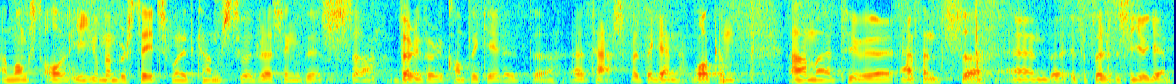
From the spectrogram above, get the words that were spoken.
amongst all EU member states when it comes to addressing this uh, very, very complicated uh, uh, task. But again, welcome um, uh, to uh, Athens, uh, and it's a pleasure to see you again.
